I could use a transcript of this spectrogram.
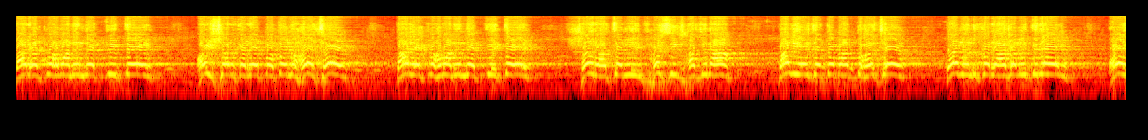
তারেক রহমানের নেতৃত্বে ওই সরকারের পতন হয়েছে, তারেক রহমানের নেতৃত্বে স্বৈরাচারী ফেসিস হাসিনা পালিয়ে যেতে বাধ্য হয়েছে। তেমন করে আগামী দিনের এই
